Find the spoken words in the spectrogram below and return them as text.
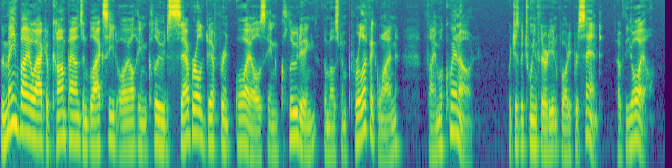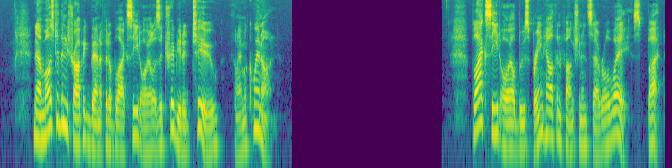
The main bioactive compounds in black seed oil include several different oils, including the most prolific one, thymoquinone, which is between 30 and 40 percent of the oil. Now, most of the nootropic benefit of black seed oil is attributed to thymoquinone. Black seed oil boosts brain health and function in several ways, but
